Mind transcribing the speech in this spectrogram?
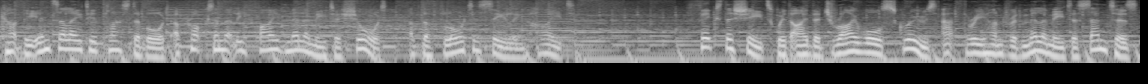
Cut the insulated plasterboard approximately 5mm short of the floor to ceiling height. Fix the sheets with either drywall screws at 300mm centres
